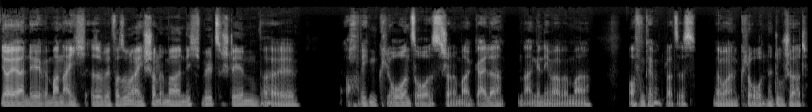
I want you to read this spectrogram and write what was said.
Ja, ja, nee, wir machen eigentlich, also wir versuchen eigentlich schon immer nicht wild zu stehen, weil auch wegen Klo und so ist schon immer geiler und angenehmer, wenn man auf dem Campingplatz ist, wenn man ein Klo und eine Dusche hat.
